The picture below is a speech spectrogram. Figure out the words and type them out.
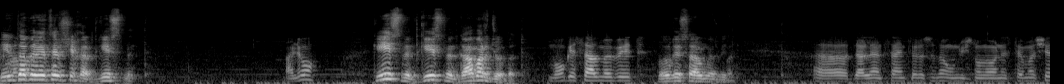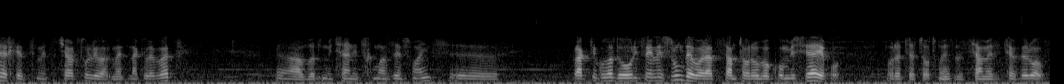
პირდაპირ ეთერში ხართ, გისმენთ. ალო? გისმენთ, გისმენთ, გამარჯობათ. მოგესალმებით. მოგესალმებით. აა ძალიან საინტერესო და უნიშნულოვანი თემა შეეხეთ, მე ჩართული ვარ მეტნაკლებად. ალბათ მიცანით ხმაზეს მაინც. პრაქტიკულად 2 წელი სრულდება, რაც სამთავრობო კომისია იყო 2014 წლის 13 თებერვალს.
